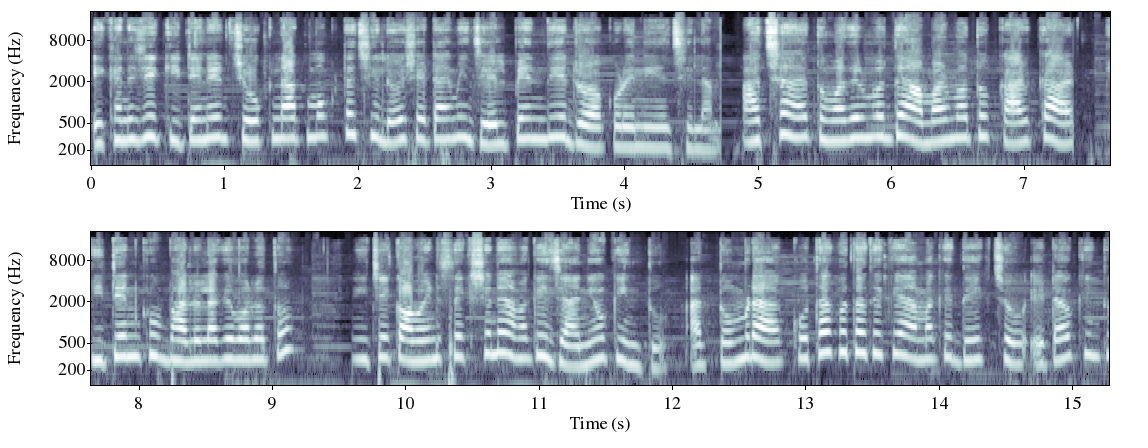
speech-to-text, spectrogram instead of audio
এখানে যে কিটেনের চোখ নাক মুখটা ছিল সেটা আমি জেল পেন দিয়ে ড্র করে নিয়েছিলাম। আচ্ছা তোমাদের মধ্যে আমার মতো কার কার কিটেন খুব ভালো লাগে বলো তো? নিচে কমেন্ট সেকশনে আমাকে জানিও কিন্তু। আর তোমরা কোথা কোথা থেকে আমাকে দেখছ, এটাও কিন্তু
